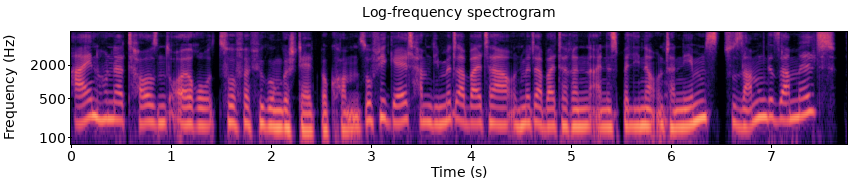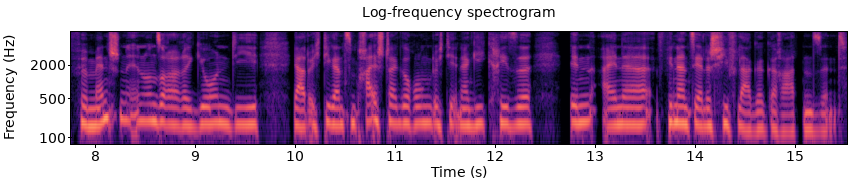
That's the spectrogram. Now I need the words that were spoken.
100.000 Euro zur Verfügung gestellt bekommen. So viel Geld haben die Mitarbeiter und Mitarbeiterinnen eines Berliner Unternehmens zusammengesammelt für Menschen in unserer Region, die ja durch die ganzen Preissteigerungen, durch die Energiekrise in eine finanzielle Schieflage geraten sind.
